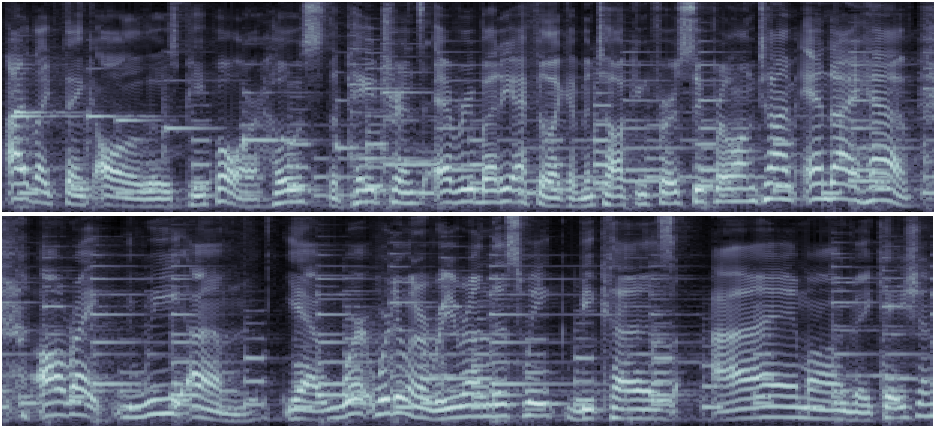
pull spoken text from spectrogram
I'd like to thank all of those people, our hosts, the patrons, everybody. I feel like I've been talking for a super long time, and I have. All right, we um yeah, we're we're doing a rerun this week because I'm on vacation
